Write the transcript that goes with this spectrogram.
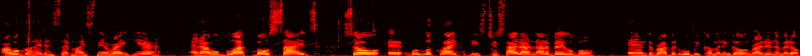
I will go ahead and set my snare right here and I will block both sides so it will look like these two sides are not available and the rabbit will be coming and going right in the middle.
